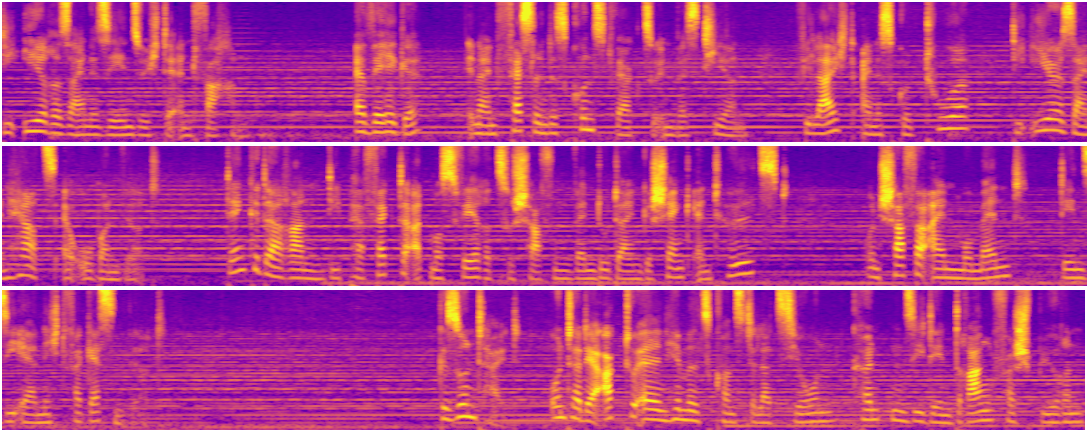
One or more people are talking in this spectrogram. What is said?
die ihre seine Sehnsüchte entfachen. Erwäge, in ein fesselndes Kunstwerk zu investieren, vielleicht eine Skulptur, die ihr sein Herz erobern wird. Denke daran, die perfekte Atmosphäre zu schaffen, wenn du dein Geschenk enthüllst und schaffe einen Moment, den sie er nicht vergessen wird. Gesundheit. Unter der aktuellen Himmelskonstellation könnten Sie den Drang verspüren,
